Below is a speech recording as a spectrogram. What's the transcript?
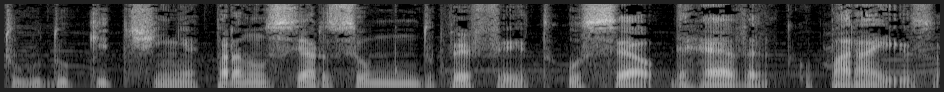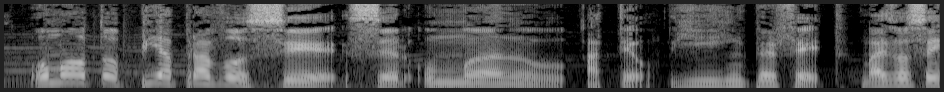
tudo o que tinha para anunciar o seu mundo perfeito, o céu, the heaven, o paraíso. Uma utopia para você, ser humano ateu e imperfeito. Mas você é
